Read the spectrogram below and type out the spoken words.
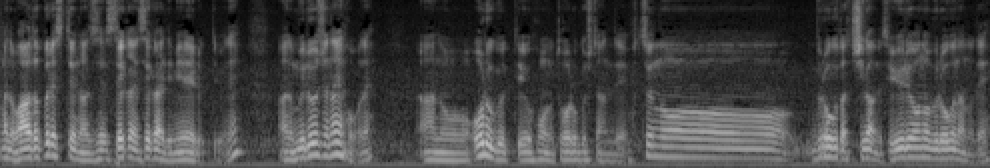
あの、ワードプレスっていうのは世界に世界で見れるっていうね、あの、無料じゃない方ね、あの、オルグっていう方の登録したんで、普通のブログとは違うんですよ。有料のブログなので、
